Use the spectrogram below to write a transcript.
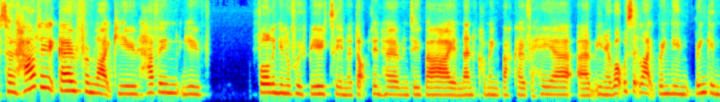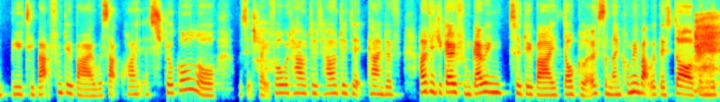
so how did it go from like you having you've falling in love with beauty and adopting her in Dubai and then coming back over here. Um, you know, what was it like bringing bringing beauty back from Dubai? Was that quite a struggle, or was it straightforward? How did how did it kind of how did you go from going to Dubai dogless and then coming back with this dog and with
